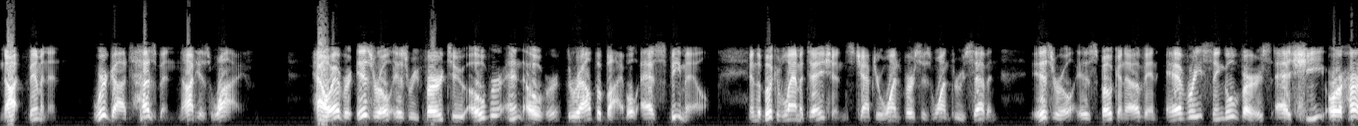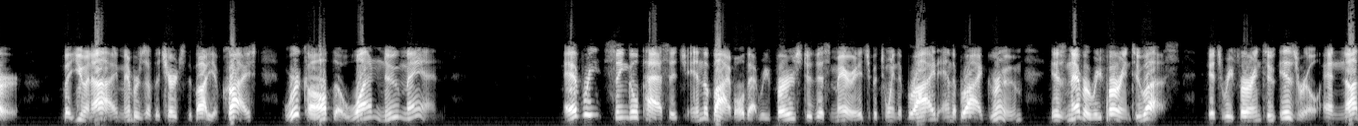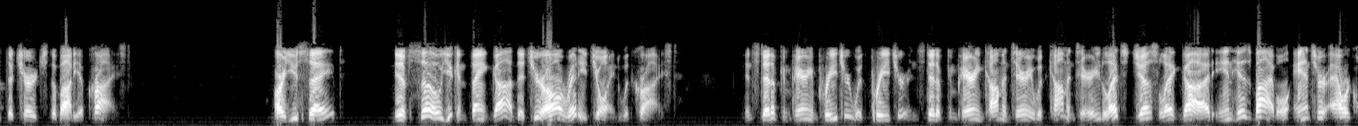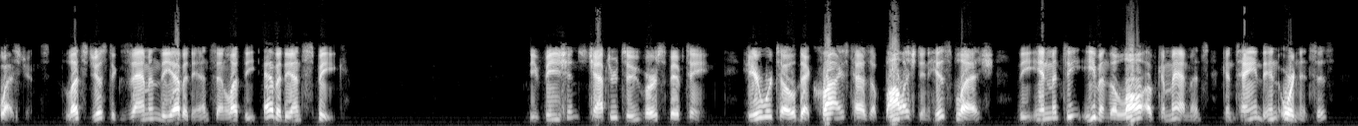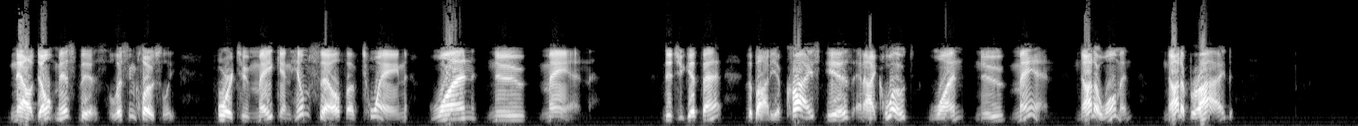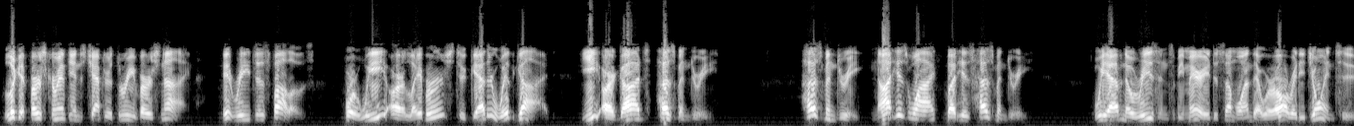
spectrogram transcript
not feminine. We're God's husband, not his wife. However, Israel is referred to over and over throughout the Bible as female. In the book of Lamentations, chapter 1, verses 1 through 7, Israel is spoken of in every single verse as she or her. But you and I, members of the church, the body of Christ, we're called the one new man. Every single passage in the Bible that refers to this marriage between the bride and the bridegroom is never referring to us. It's referring to Israel and not the church, the body of Christ. Are you saved? If so, you can thank God that you're already joined with Christ. Instead of comparing preacher with preacher, instead of comparing commentary with commentary, let's just let God in His Bible answer our questions. Let's just examine the evidence and let the evidence speak. Ephesians chapter 2 verse 15. Here we're told that Christ has abolished in His flesh the enmity, even the law of commandments contained in ordinances. Now don't miss this. Listen closely for to make in himself of twain one new man. Did you get that? The body of Christ is, and I quote, one new man. Not a woman, not a bride. Look at 1 Corinthians chapter 3 verse 9. It reads as follows, For we are laborers together with God. Ye are God's husbandry. Husbandry, not his wife, but his husbandry. We have no reason to be married to someone that we're already joined to.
